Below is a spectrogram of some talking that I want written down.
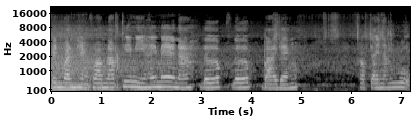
เป็นวันแห่งความรักที่มีให้แม่นะ เลิฟเลิฟบายแบงค์ขอบใจนะลูก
